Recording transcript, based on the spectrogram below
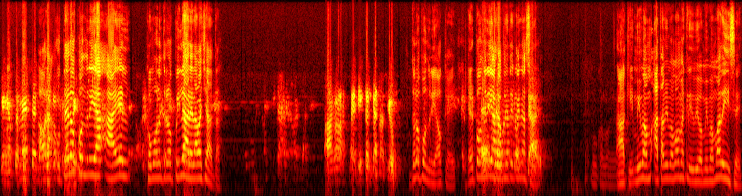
que actualmente Ahora, ¿usted lo pondría a él como entre los pilares de la bachata? a Rafaelito Encarnación. Usted lo pondría, ok. Él pondría a Ese es Rafaelito Encarnación. Aquí, mi mamá, hasta mi mamá me escribió. Mi mamá dice,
